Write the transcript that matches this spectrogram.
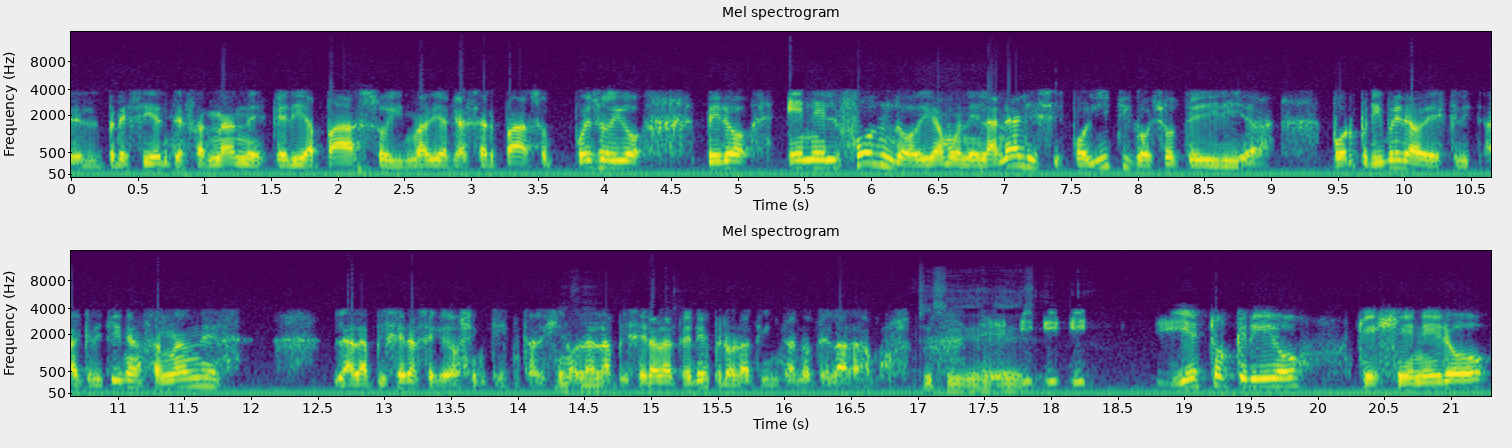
el presidente Fernández quería paso y no había que hacer paso, por eso digo, pero en el fondo, digamos, en el análisis político, yo te diría, por primera vez a Cristina Fernández la lapicera se quedó sin tinta. Dijeron, la lapicera la tenés, pero la tinta no te la damos. Sí, sí, es- Eh, es- y- y- y esto creo que generó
